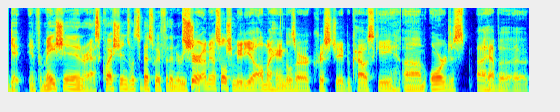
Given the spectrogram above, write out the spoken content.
get information or ask questions, what's the best way for them to reach you Sure. you? I mean, on social media, all my handles are Chris J. Bukowski, um, or just I have a,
